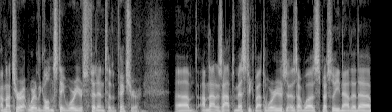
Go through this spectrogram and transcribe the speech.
I'm not sure where the Golden State Warriors fit into the picture. Uh, I'm not as optimistic about the Warriors as I was, especially now that uh,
